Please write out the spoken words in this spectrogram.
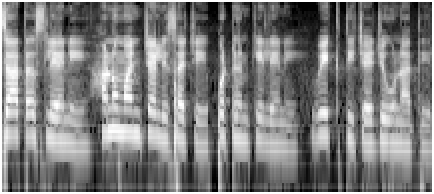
जात असल्याने हनुमान चालिसाचे पठण केल्याने व्यक्तीच्या जीवनातील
